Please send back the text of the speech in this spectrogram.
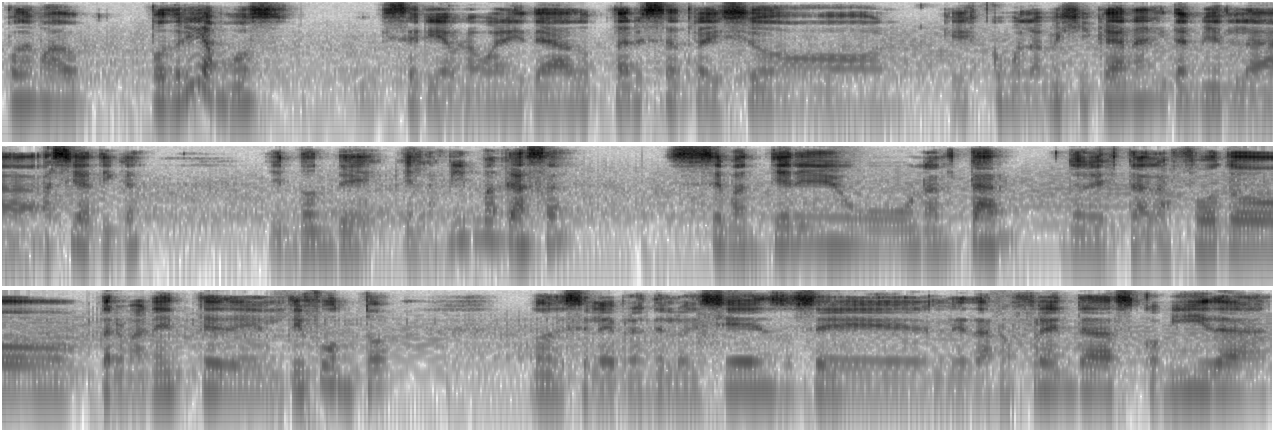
podemos, adop- podríamos, sería una buena idea adoptar esa tradición que es como la mexicana y también la asiática, en donde en la misma casa se mantiene un altar donde está la foto permanente del difunto, donde se le prenden los inciensos, se le dan ofrendas, comida,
